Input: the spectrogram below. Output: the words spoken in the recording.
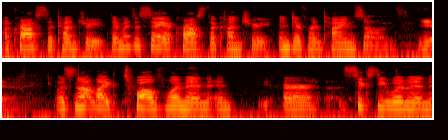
Across the country. They meant to say across the country in different time zones. Yeah. It's not like 12 women in, or 60 women.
